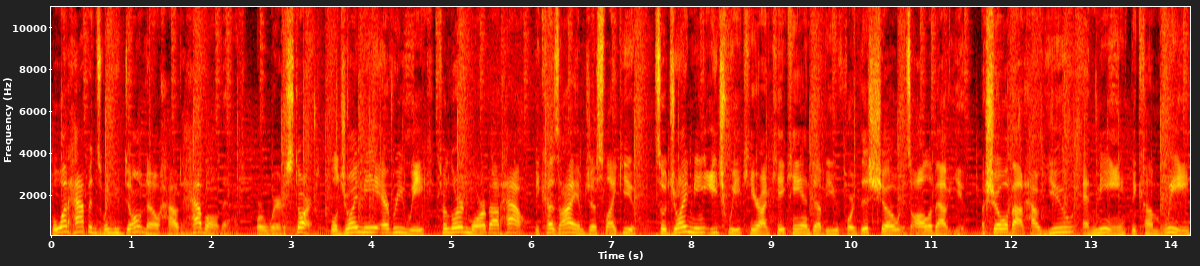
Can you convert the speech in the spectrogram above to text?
But what happens when you don't know how to have all that or where to start? Well, join me every week to learn more about how, because I am just like you. So join me each week here on KKNW for This Show is All About You, a show about how you and me become we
